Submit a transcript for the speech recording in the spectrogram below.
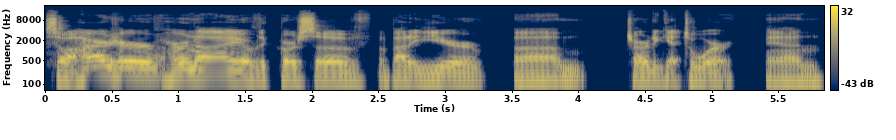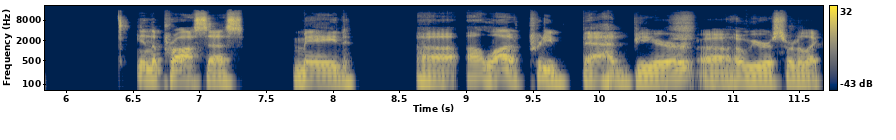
So I hired her, her and I over the course of about a year, um, started to get to work and in the process made uh, a lot of pretty bad beer. Uh, we were sort of like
